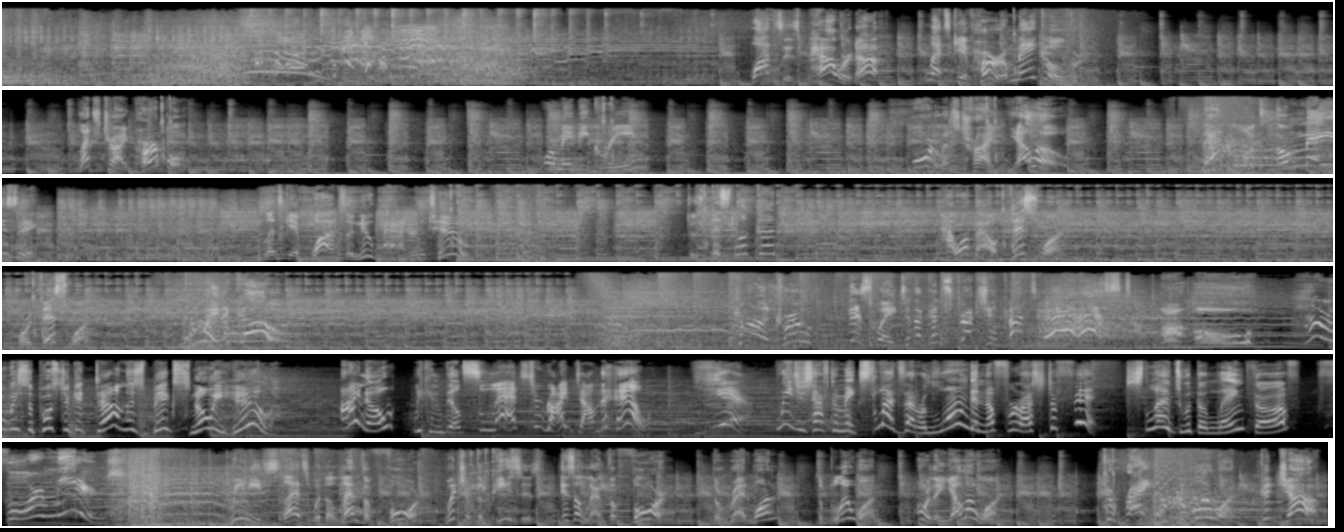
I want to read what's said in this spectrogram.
Watts is powered up. Let's give her a makeover. Let's try purple. Or maybe green? Or let's try yellow. That looks amazing! Let's give Watts a new pattern too. Does this look good? How about this one? Or this one? Way to go! Come on, crew! This way to the construction contest! Uh-oh! How are we supposed to get down this big snowy hill? I know! We can build sleds to ride down the hill! Yeah! We just have to make sleds that are long enough for us to fit. Sleds with a length of four meters. We need sleds with a length of four. Which of the pieces is a length of four? The red one, the blue one, or the yellow one? You're right, the blue one. Good job.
